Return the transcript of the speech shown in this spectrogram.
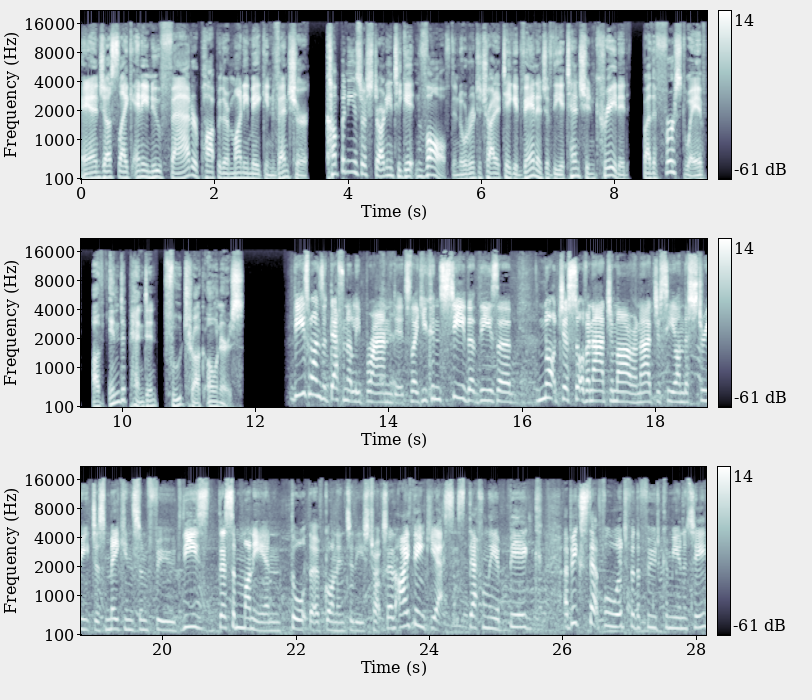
And just like any new fad or popular money making venture, companies are starting to get involved in order to try to take advantage of the attention created by the first wave of independent food truck owners. These ones are definitely branded. Like you can see that these are not just sort of an Ajima or an see on the street just making some food. These there's some money and thought that have gone into these trucks. And I think yes, it's definitely a big a big step forward for the food community.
